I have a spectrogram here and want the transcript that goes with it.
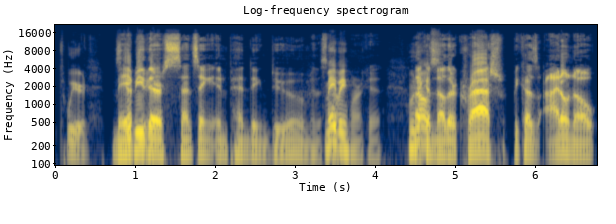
it's weird. Maybe Sketchy. they're sensing impending doom in the stock Maybe. market. Who like knows? another crash because I don't know,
